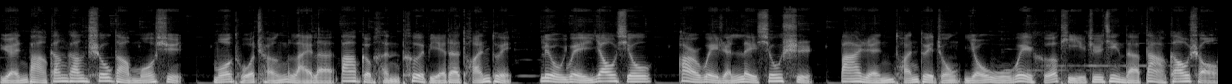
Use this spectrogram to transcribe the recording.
元霸刚刚收到魔讯。摩陀城来了八个很特别的团队，六位妖修，二位人类修士。八人团队中有五位合体之境的大高手，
